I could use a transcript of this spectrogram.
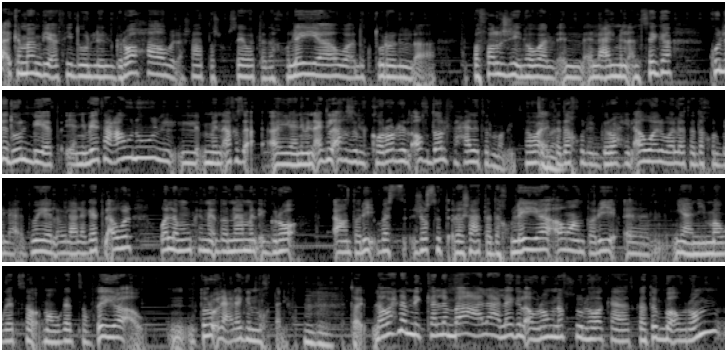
لا كمان بيبقى فيه دور للجراحة والأشعة التشخيصية والتدخليه ودكتور ال- الباثولوجي اللي هو ال- ال- العلم الأنسجة كل دول بيت يعني بيتعاونوا من أخذ يعني من أجل أخذ القرار الأفضل في حالة المريض سواء تمام. التدخل الجراحي الأول ولا تدخل بالادويه أو العلاجات الأول ولا ممكن نقدر نعمل إجراء عن طريق بس جلسه الاشعه التداخليه أو عن طريق يعني موجات موجات صوتية أو طرق العلاج المختلفة. طيب لو إحنا بنتكلم بقى على علاج الأورام نفسه اللي هو كطب أورام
